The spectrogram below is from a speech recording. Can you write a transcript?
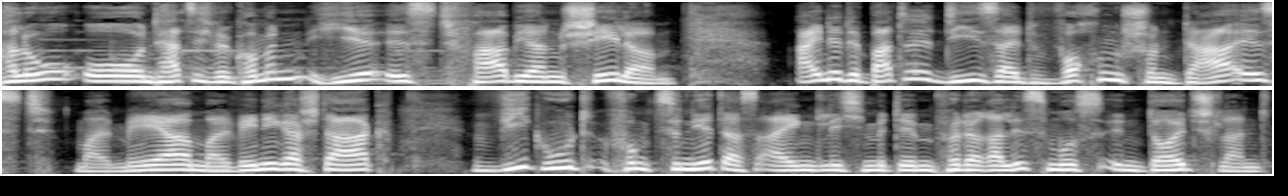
Hallo und herzlich willkommen. Hier ist Fabian Scheler. Eine Debatte, die seit Wochen schon da ist, mal mehr, mal weniger stark. Wie gut funktioniert das eigentlich mit dem Föderalismus in Deutschland?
